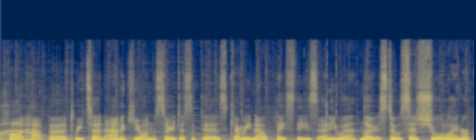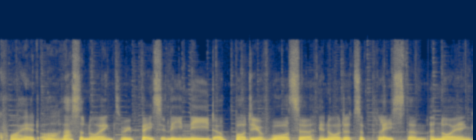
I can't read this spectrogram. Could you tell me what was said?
hard hat bird, we turn Anarchy on so he disappears. Can we now place these anywhere? No, it still says shoreline required. Oh, that's annoying. So we basically need a body of water in order to place them. Annoying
